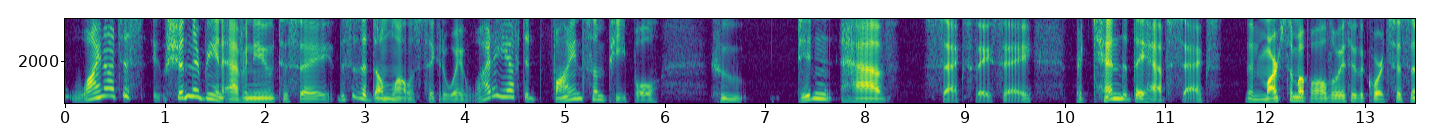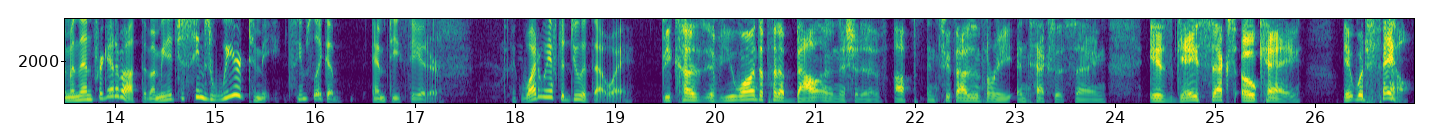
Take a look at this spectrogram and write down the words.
Why not just, shouldn't there be an avenue to say, this is a dumb law, let's take it away? Why do you have to find some people who didn't have sex, they say, pretend that they have sex, then march them up all the way through the court system and then forget about them? I mean, it just seems weird to me. It seems like a empty theater. Like, why do we have to do it that way? because if you wanted to put a ballot initiative up in 2003 in Texas saying, "Is gay sex okay?" it would fail.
